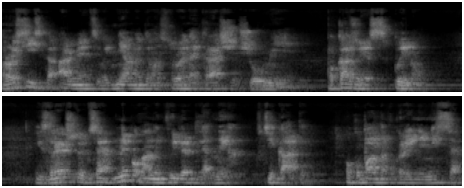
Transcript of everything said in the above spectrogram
Російська армія цими днями демонструє найкраще, що вміє, показує спину. І зрештою, це непоганий вибір для них втікати. Окупанта в Україні місця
